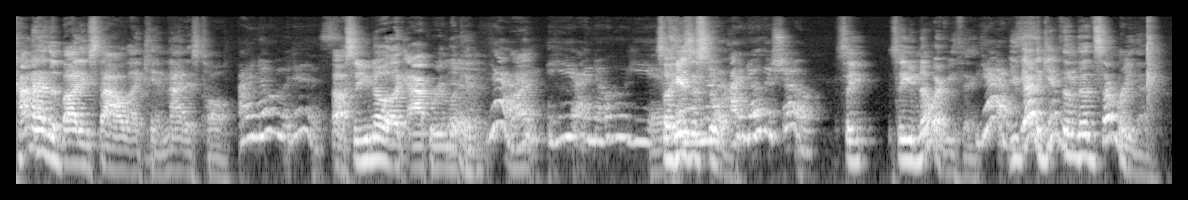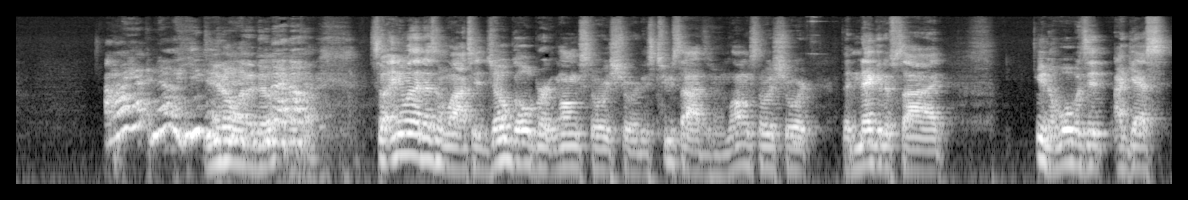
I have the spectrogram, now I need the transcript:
kind of has a body style like him, not as tall. I know who it is. Oh, so you know, like awkward looking. yeah, Right. he. I know who he is. So here's I the know- story. I know the show. So you, so you know everything. Yeah. You got to give them the summary then. I ha- no, you didn't. You don't want to do it. Okay. So anyone that doesn't watch it, Joe Goldberg. Long story short, there's two sides of him. Long story short, the negative side. You know what was it? I guess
